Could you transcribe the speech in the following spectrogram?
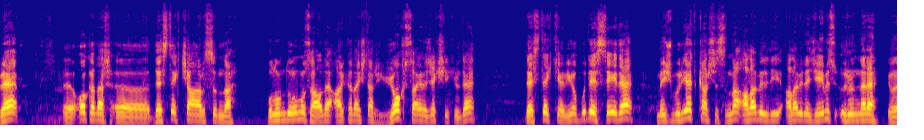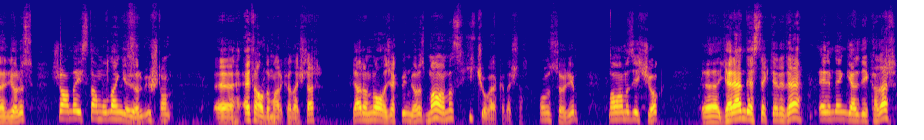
Ve e, o kadar e, destek çağrısında bulunduğumuz halde arkadaşlar yok sayılacak şekilde destek geliyor. Bu desteği de mecburiyet karşısında alabildiği, alabileceğimiz ürünlere yöneliyoruz. Şu anda İstanbul'dan geliyorum. 3 ton e, et aldım arkadaşlar. Yarın ne olacak bilmiyoruz. Mamamız hiç yok arkadaşlar. Onu söyleyeyim. Mamamız hiç yok. E, gelen destekleri de elimden geldiği kadar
